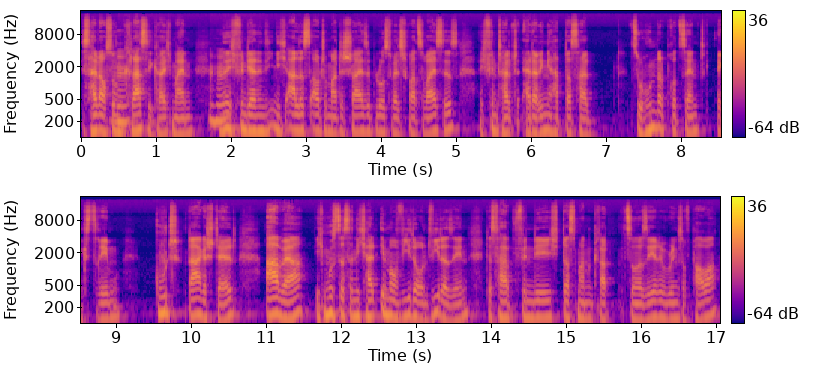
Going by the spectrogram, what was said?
ist halt auch so ein Klassiker. Ich meine, ne, ich finde ja nicht nicht alles automatisch scheiße, bloß weil es schwarz-weiß ist. Ich finde halt, Herr der Ringe hat das halt zu 100% extrem gut dargestellt. Aber ich muss das dann nicht halt immer wieder und wieder sehen. Deshalb finde ich, dass man gerade so einer Serie Rings of Power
